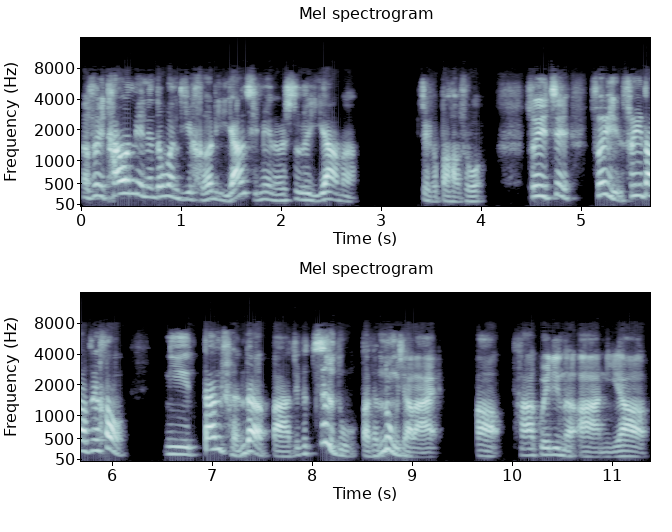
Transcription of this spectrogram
那所以它会面临的问题和你央企面临的是不是一样呢？这个不好说。所以这，所以所以到最后，你单纯的把这个制度把它弄下来，好，它规定的啊，你要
